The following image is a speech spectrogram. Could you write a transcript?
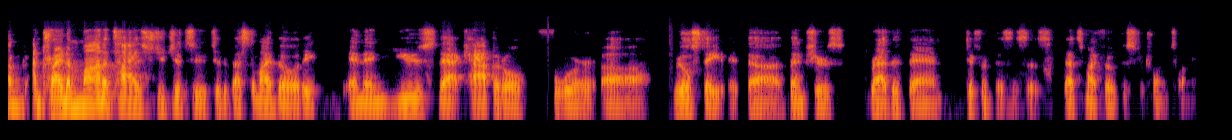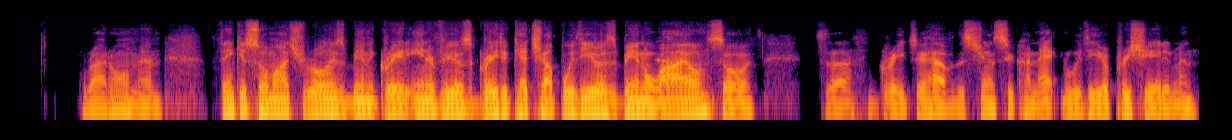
I'm I'm trying to monetize jujitsu to the best of my ability, and then use that capital for uh, real estate uh, ventures rather than different businesses. That's my focus for 2020. Right on, man. Thank you so much, Roland. It's been a great interview. It's great to catch up with you. It's been a while. So it's uh, great to have this chance to connect with you. Appreciate it, man.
